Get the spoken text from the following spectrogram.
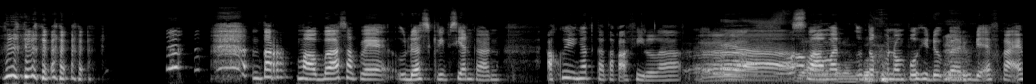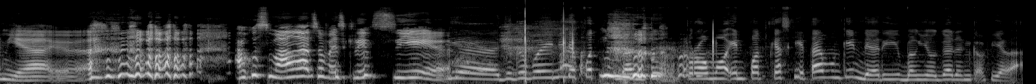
Ntar maba sampai udah skripsian kan aku ingat kata Kak Vila uh, selamat ya, untuk menempuh hidup baru di FKM ya, ya. aku semangat sampai skripsi. Ya juga boleh ini dapat bantu promoin podcast kita mungkin dari Bang Yoga dan Kak Vila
